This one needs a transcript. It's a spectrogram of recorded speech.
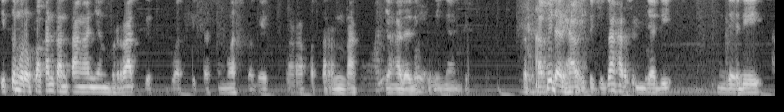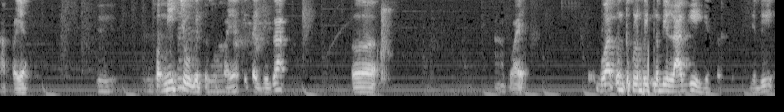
itu merupakan tantangan yang berat gitu buat kita semua sebagai para peternak yang ada di kuningan. Gitu. Tetapi dari hal itu juga harus menjadi menjadi apa ya pemicu gitu supaya kita juga eh, apa ya buat untuk lebih lebih lagi gitu. Jadi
